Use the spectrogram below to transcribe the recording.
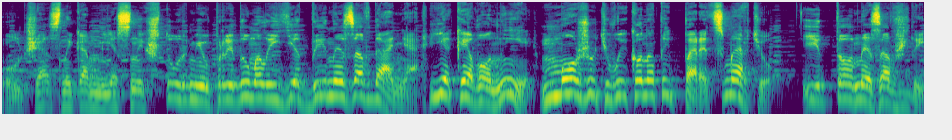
учасникам м'ясних штурмів придумали єдине завдання, яке вони можуть виконати перед смертю. І то не завжди,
